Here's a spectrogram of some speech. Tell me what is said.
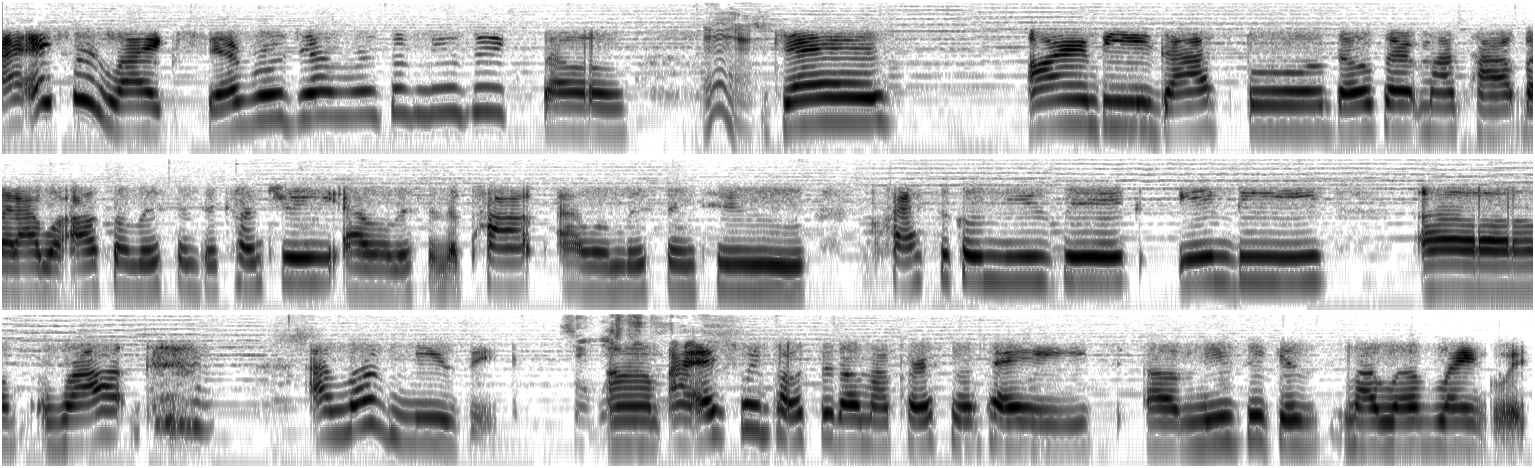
I actually like several genres of music. So mm. jazz, R&B, gospel, those are my top, but I will also listen to country, I will listen to pop, I will listen to classical music, indie, um, rock. I love music. So um, I actually posted on my personal page, uh, music is my love language.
